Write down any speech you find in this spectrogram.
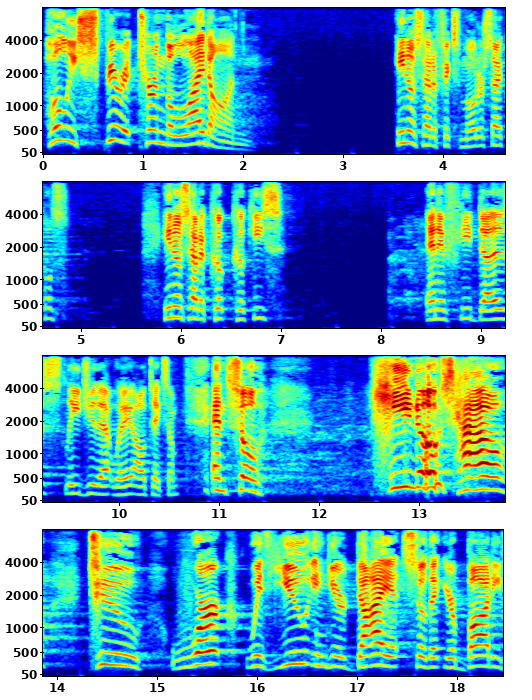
Holy Spirit turned the light on. He knows how to fix motorcycles. He knows how to cook cookies. And if he does lead you that way, I'll take some. And so he knows how to work with you in your diet so that your body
